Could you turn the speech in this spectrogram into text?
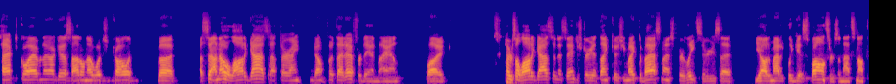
tactical avenue, I guess. I don't know what you call it, but I said I know a lot of guys out there ain't don't put that effort in, man. Like there's a lot of guys in this industry that think because you make the Bassmaster Elite Series that you automatically get sponsors, and that's not the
